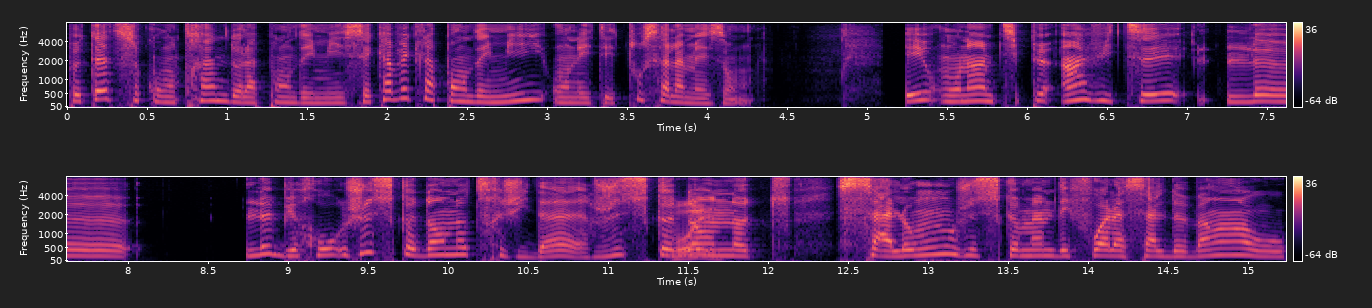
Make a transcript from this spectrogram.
peut-être ce contrainte de la pandémie. C'est qu'avec la pandémie, on était tous à la maison. Et on a un petit peu invité le, le bureau jusque dans notre frigidaire, jusque dans notre salon, jusque même des fois la salle de bain ou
